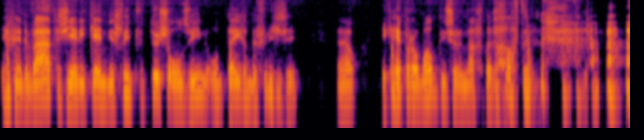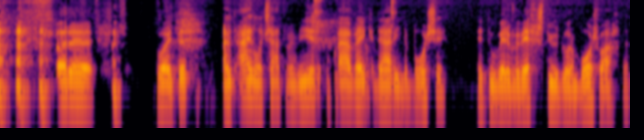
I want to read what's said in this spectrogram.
Met de watersjerrycan, die sliepen we tussen ons in om tegen de vriezen. Nou, ik heb romantischere nachten gehad. maar, eh, hoe heet het? Uiteindelijk zaten we weer een paar weken daar in de bossen. En toen werden we weggestuurd door een boswachter.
